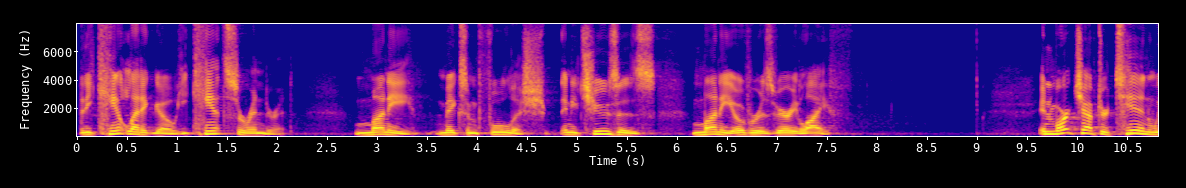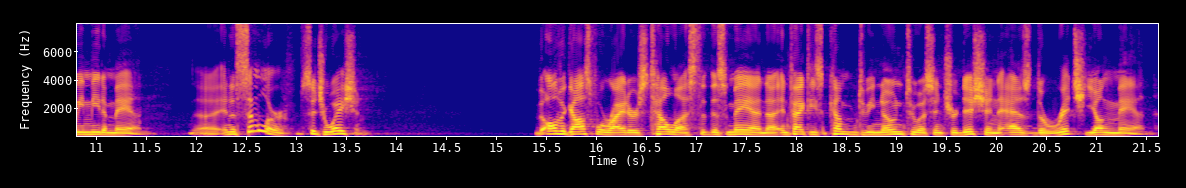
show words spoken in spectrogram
that he can't let it go. He can't surrender it. Money makes him foolish, and he chooses money over his very life. In Mark chapter 10, we meet a man uh, in a similar situation. All the gospel writers tell us that this man, uh, in fact, he's come to be known to us in tradition as the rich young man.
